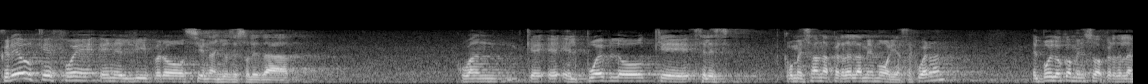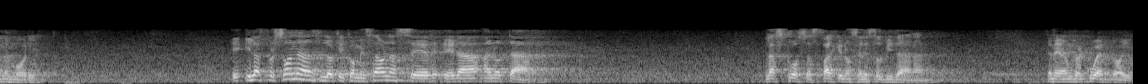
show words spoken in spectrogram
Creo que fue en el libro Cien años de soledad, cuando que el pueblo que se les comenzaron a perder la memoria, ¿se acuerdan? El pueblo comenzó a perder la memoria. Y, las personas lo que comenzaron a hacer era anotar las cosas para que no se les olvidaran. Tener un recuerdo ahí.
